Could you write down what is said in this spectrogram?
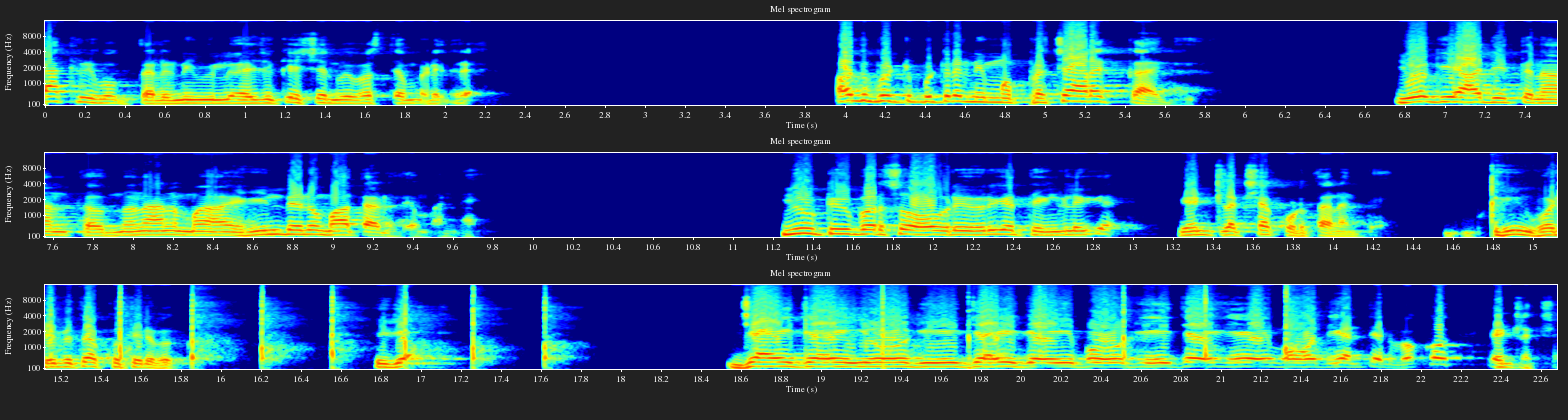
ಯಾಕ್ರಿ ಹೋಗ್ತಾರೆ? ನೀವು ಇಲ್ಲಿ ಎಜುಕೇಶನ್ ವ್ಯವಸ್ಥೆ ಮಾಡಿದ್ರೆ? ಅದು ಬಿಟ್ಟುಬಿಟ್ರೆ ನಿಮ್ಮ ಪ್ರಚಾರಕ್ಕಾಗಿ ಯೋಗಿ ಆದಿತ್ಯನಾಥ್ ನಾನು ಹಿಂದೆನೂ ಮಾತಾಡಿದೆ ಮೊನ್ನೆ. ಯೂಟ್ಯೂಬರ್ಸು ಅವ್ರು ಇವರಿಗೆ ತಿಂಗಳಿಗೆ ಎಂಟು ಲಕ್ಷ ಕೊಡ್ತಾನಂತೆ. ಹಿಂಗೆ ಹೊಡಿಬಿತಾ ಕೂತಿರ್ಬೇಕು. ಹೀಗೆ. ಜೈ ಜೈ ಯೋಗಿ, ಜೈ ಜೈ ಭೋಗಿ, ಜೈ ಜೈ ಮೋದಿ ಅಂತ ಇರ್ಬೇಕು ಎಂಟು ಲಕ್ಷ.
